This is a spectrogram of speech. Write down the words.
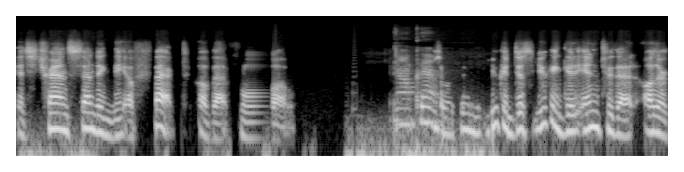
it's transcending the effect of that flow. Okay. So you can just you can get into that other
